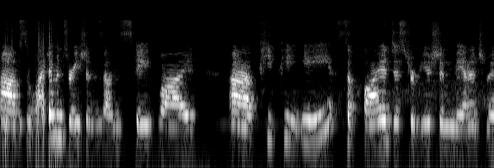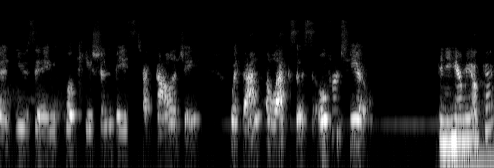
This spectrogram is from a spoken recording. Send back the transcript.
um, some live demonstrations on statewide uh, PPE supply and distribution management using location-based technology. With that, Alexis, over to you. Can you hear me okay?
